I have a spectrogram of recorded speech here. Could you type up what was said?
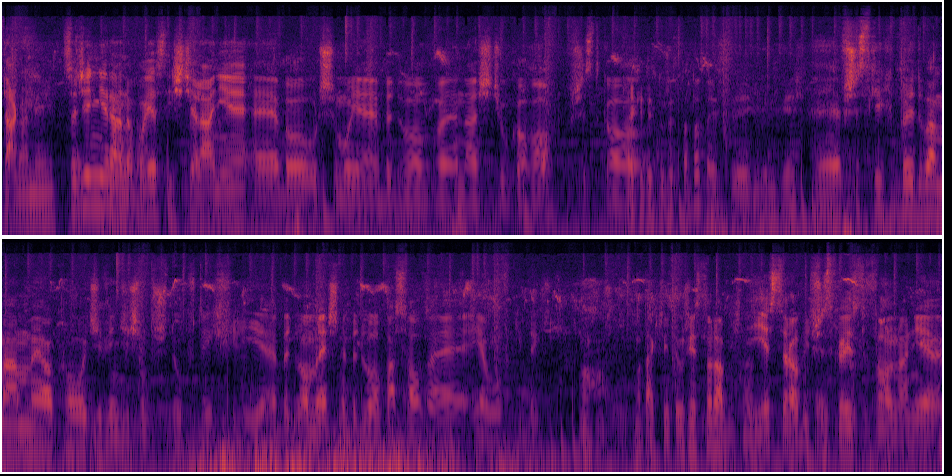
Tak, przynajmniej... codziennie rano, bo jest i ścielanie, e, bo utrzymuję bydło w, na ściółkowo. Wszystko. A Jakie to jest duże stado? To jest, y, ile mówiłeś? E, Wszystkich bydła mamy około 90 sztuk w tej chwili. E, Bydło mleczne, bydło opasowe, jałówki, byki. Aha. No tak, czyli to już jest co robić. No. I Jest co robić, wszystko jest wolno, nie e,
